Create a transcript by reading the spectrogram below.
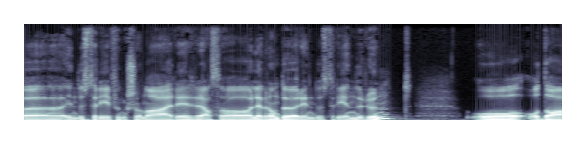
eh, industrifunksjonærer, altså leverandørindustrien rundt. Og, og da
